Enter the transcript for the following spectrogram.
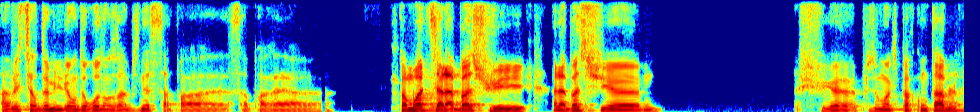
investir 2 millions d'euros dans un business, ça paraît, ça paraît. Enfin, moi, tu sais, à la base, je suis, à la base, je suis, je suis plus ou moins expert comptable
